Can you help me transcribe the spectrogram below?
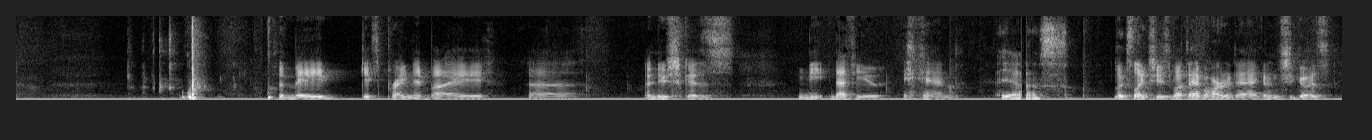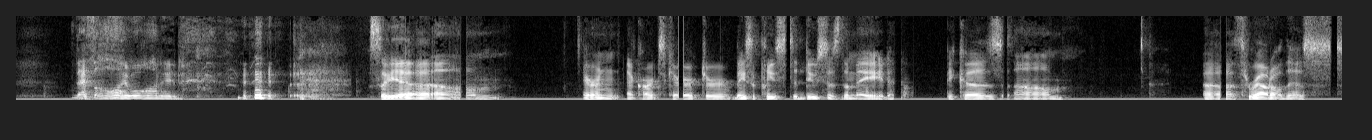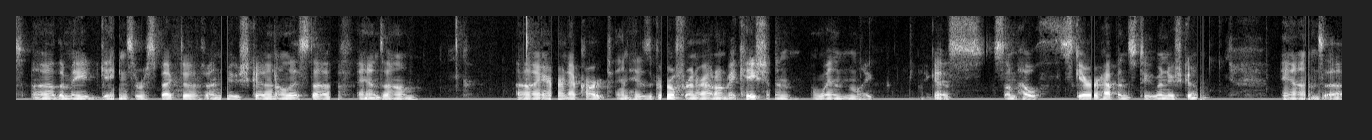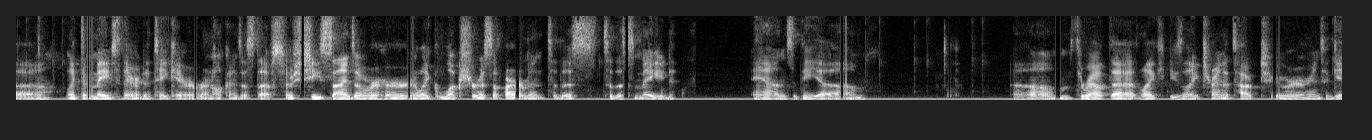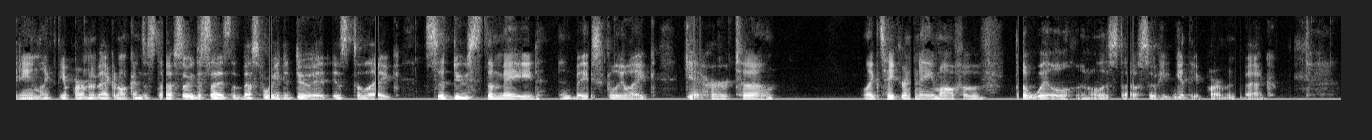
the maid gets pregnant by uh, Anushka's ne- nephew, and yes, looks like she's about to have a heart attack, and then she goes, "That's all I wanted." so yeah, um, Aaron Eckhart's character basically seduces the maid because um, uh, throughout all this, uh, the maid gains the respect of Anushka and all this stuff, and um, uh, Aaron Eckhart and his girlfriend are out on vacation when, like, I guess some health scare happens to Anushka, and uh, like the maid's there to take care of her and all kinds of stuff. So she signs over her like luxurious apartment to this to this maid, and the um, um, throughout that, like he's like trying to talk to her into getting like the apartment back and all kinds of stuff. So he decides the best way to do it is to like seduce the maid and basically like get her to like take her name off of the will and all this stuff so he can get the apartment back.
